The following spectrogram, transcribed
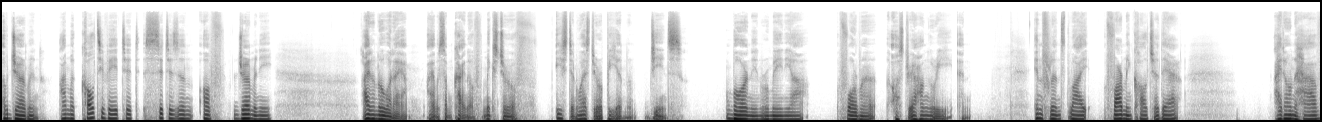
a German. I'm a cultivated citizen of Germany. I don't know what I am. I am some kind of mixture of East and West European genes. Born in Romania, former Austria Hungary and influenced by farming culture there. I don't have,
